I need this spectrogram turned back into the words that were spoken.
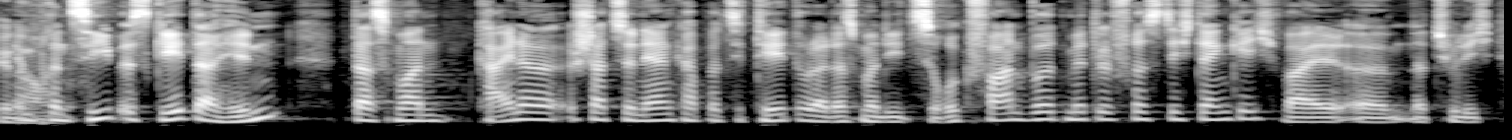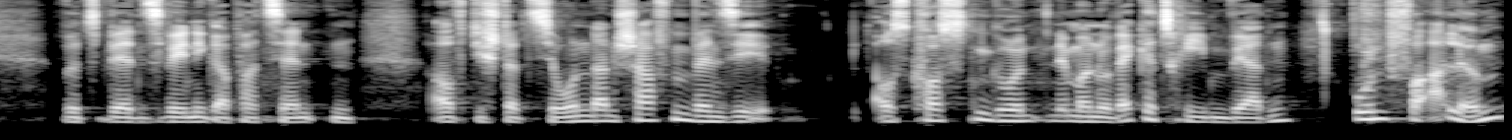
Genau. im Prinzip, es geht dahin, dass man keine stationären Kapazitäten oder dass man die zurückfahren wird mittelfristig, denke ich, weil äh, natürlich werden es weniger Patienten auf die Stationen dann schaffen, wenn sie aus Kostengründen immer nur weggetrieben werden. Und vor allem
